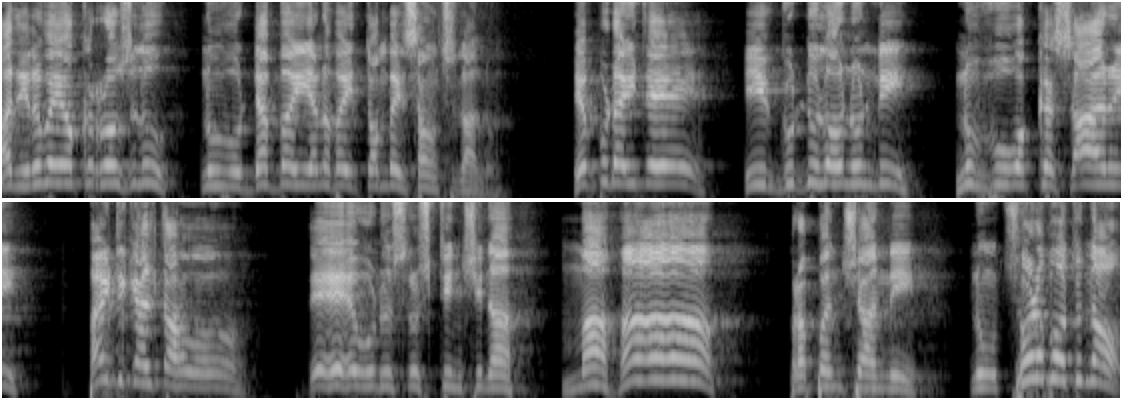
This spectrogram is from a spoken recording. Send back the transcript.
అది ఇరవై ఒక్క రోజులు నువ్వు డెబ్బై ఎనభై తొంభై సంవత్సరాలు. ఎప్పుడైతే ఈ గుడ్డులో నుండి నువ్వు ఒక్కసారి బయటికి వెళ్తావో దేవుడు సృష్టించిన మహా ప్రపంచాన్ని నువ్వు చూడబోతున్నావు.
